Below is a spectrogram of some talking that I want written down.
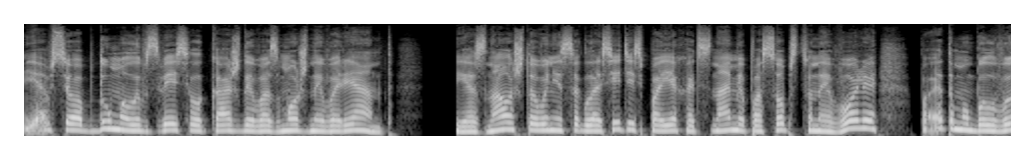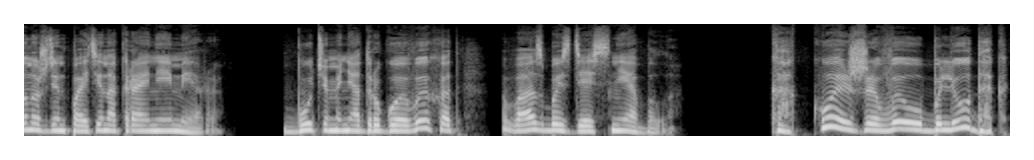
я все обдумал и взвесил каждый возможный вариант. Я знал, что вы не согласитесь поехать с нами по собственной воле, поэтому был вынужден пойти на крайние меры. Будь у меня другой выход, вас бы здесь не было». «Какой же вы ублюдок!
